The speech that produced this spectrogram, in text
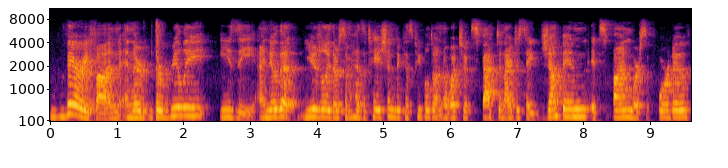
very fun and they're they're really easy. I know that usually there's some hesitation because people don't know what to expect, and I just say jump in. It's fun. We're supportive.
